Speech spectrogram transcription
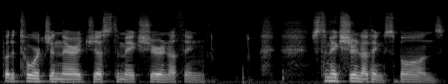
Put a torch in there just to make sure nothing just to make sure nothing spawns.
